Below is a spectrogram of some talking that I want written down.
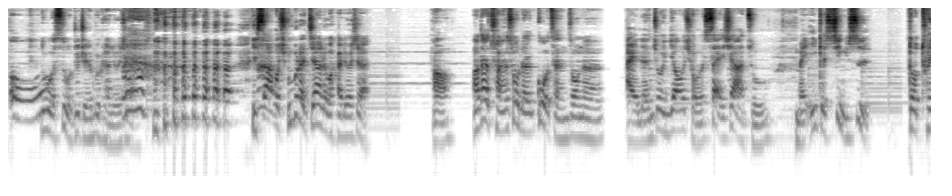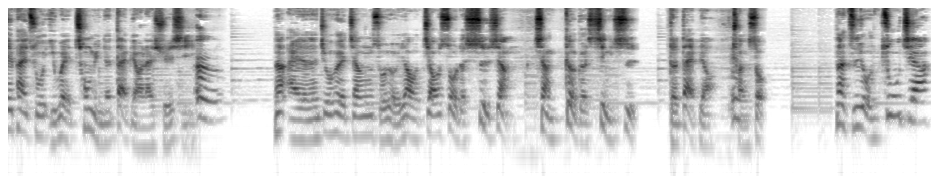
哦如哦，果是我，就绝对不可能留下来。你杀我全部的家人，我还留下来。好，然后在传授的过程中呢，矮人就要求塞夏族每一个姓氏都推派出一位聪明的代表来学习。嗯那矮人呢就会将所有要教授的事项向各个姓氏的代表传授。那只有朱家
